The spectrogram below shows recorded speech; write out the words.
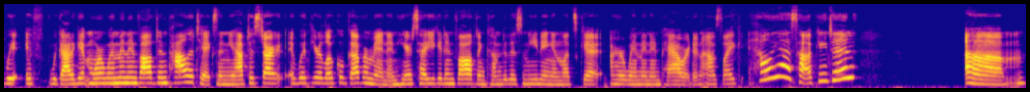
we, if we got to get more women involved in politics and you have to start with your local government and here's how you get involved and come to this meeting and let's get our women empowered and I was like hell yes Hopkinton um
